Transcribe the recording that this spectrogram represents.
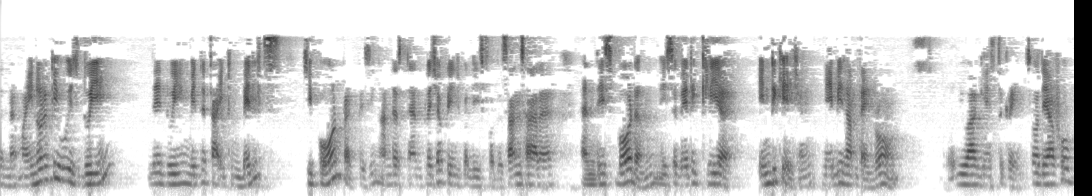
The minority who is doing, they're doing with the tightened belts, keep on practicing, understand pleasure principle is for the samsara, and this boredom is a very clear indication, maybe something wrong, you are against the grain. So therefore,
